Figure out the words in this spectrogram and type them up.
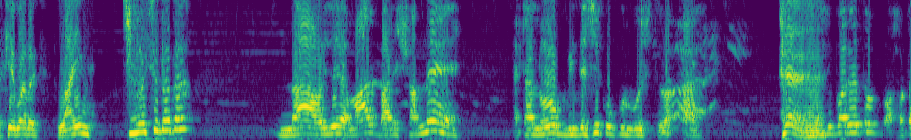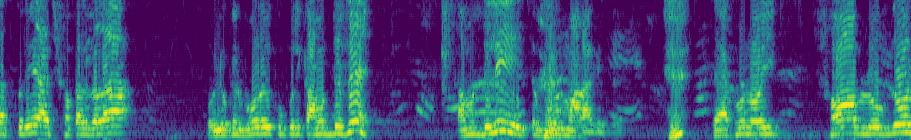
একেবারে লাইন। কি হয়েছে দাদা? না ওই যে আমার বাড়ির সামনে একটা লোক বিদেশি কুকুর বসতো হ্যাঁ? হ্যাঁ হ্যাঁ। পরে তো হঠাৎ করে আজ সকালবেলা ওই লোকের বোর ওই কুকুরি কামড় দিয়েছে। কামড় দিলি তো বউ মারা গেছে। হ্যাঁ? তো এখন ওই সব লোকজন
